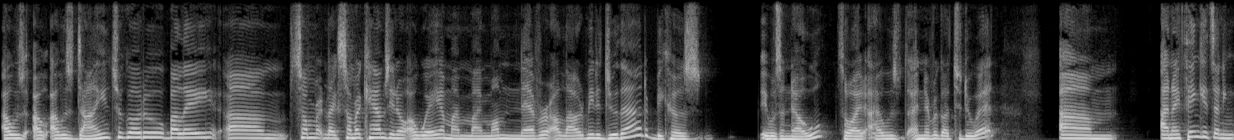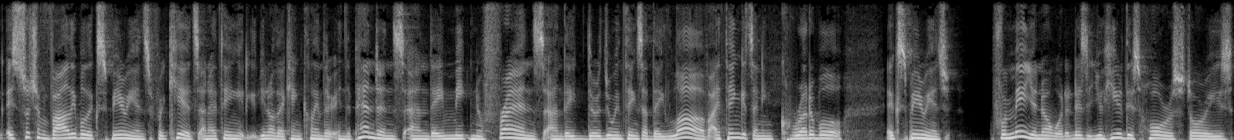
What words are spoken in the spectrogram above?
I was I, I was dying to go to ballet um summer like summer camps, you know, away, and my, my mom never allowed me to do that because it was a no. So I, I was I never got to do it. Um and I think it's an it's such a valuable experience for kids, and I think you know they can claim their independence and they meet new friends and they they're doing things that they love. I think it's an incredible experience. For me, you know what it is. You hear these horror stories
